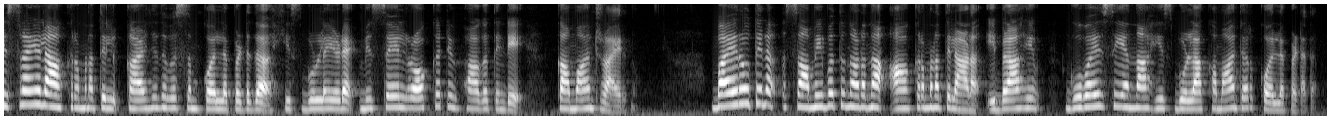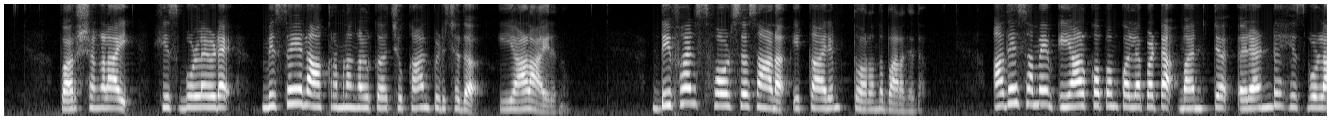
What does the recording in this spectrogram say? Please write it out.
ഇസ്രായേൽ ആക്രമണത്തിൽ കഴിഞ്ഞ ദിവസം കൊല്ലപ്പെട്ടത് ഹിസ്ബുള്ളയുടെ മിസൈൽ റോക്കറ്റ് വിഭാഗത്തിന്റെ കമാൻഡറായിരുന്നു. ബൈറൂത്തിന് സമീപത്ത് നടന്ന ആക്രമണത്തിലാണ് ഇബ്രാഹിം ഗുവൈസി എന്ന ഹിസ്ബുള്ള കമാൻഡർ കൊല്ലപ്പെട്ടത്. വർഷങ്ങളായി ഹിസ്ബുള്ളയുടെ മിസൈൽ ആക്രമണങ്ങൾക്ക് ചുക്കാൻ പിടിച്ചത് ഇയാളായിരുന്നു. ഡിഫൻസ് ഫോഴ്സസ് ആണ് ഇക്കാര്യം തുറന്നു പറഞ്ഞത്. അതേസമയം ഇയാൾക്കൊപ്പം കൊല്ലപ്പെട്ട മറ്റ് രണ്ട് ഹിസ്ബുള്ള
